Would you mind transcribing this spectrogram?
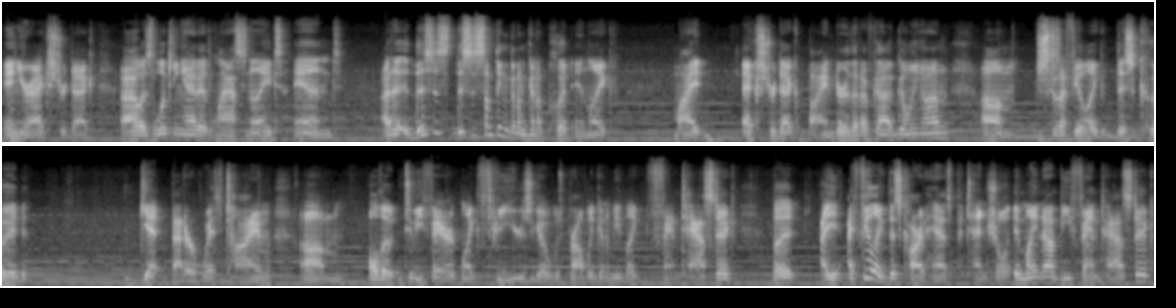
in your extra deck. I was looking at it last night, and I, this is this is something that I'm gonna put in like my extra deck binder that I've got going on, um, just because I feel like this could get better with time. Um, although to be fair, like three years ago was probably going to be like fantastic. But I, I feel like this card has potential. It might not be fantastic,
